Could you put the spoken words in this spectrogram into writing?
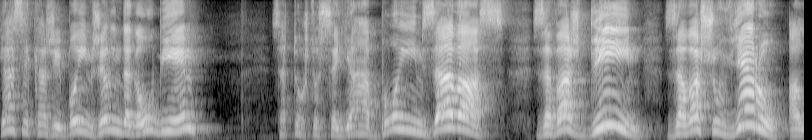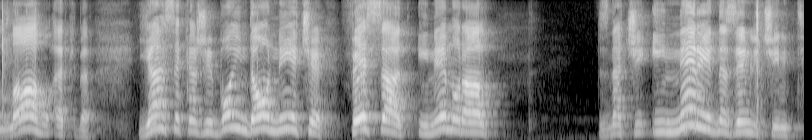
Ja se, kaže, bojim, želim da ga ubijem, zato što se ja bojim za vas, za vaš din, za vašu vjeru. Allahu ekber. Ja se, kaže, bojim da on neće fesad i nemoral, znači i nered na zemlji činiti.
